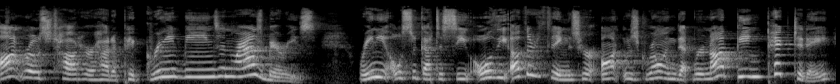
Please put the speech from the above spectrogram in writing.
Aunt Rose taught her how to pick green beans and raspberries. Rini also got to see all the other things her aunt was growing that were not being picked today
